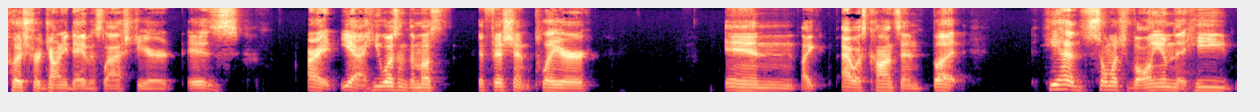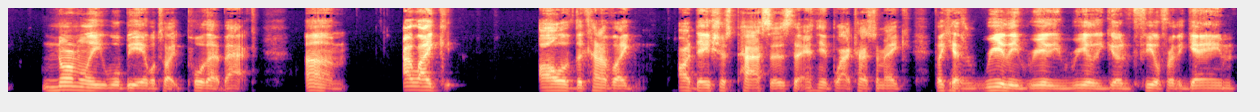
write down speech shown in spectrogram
push for Johnny Davis last year is all right, yeah, he wasn't the most efficient player in like at Wisconsin, but he had so much volume that he normally will be able to like pull that back. Um I like all of the kind of like audacious passes that Anthony Black tries to make. Like he has really, really, really good feel for the game.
